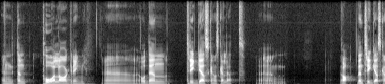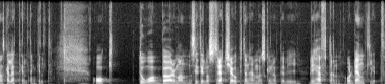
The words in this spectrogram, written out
en liten pålagring. Eh, och den triggas ganska lätt. Eh, ja, den triggas ganska lätt helt enkelt. Och då bör man se till att stretcha upp den här muskeln uppe vid, vid höften ordentligt.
